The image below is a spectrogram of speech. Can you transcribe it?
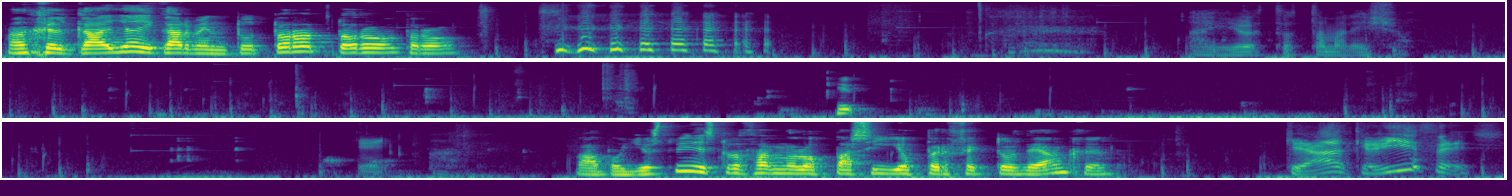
Ángel calla y Carmen, tú, toro, toro, toro. Ay, Dios, esto está mal hecho. Eh, Ah, pues yo estoy destrozando los pasillos perfectos de Ángel. ¿Qué, ¿Qué dices?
